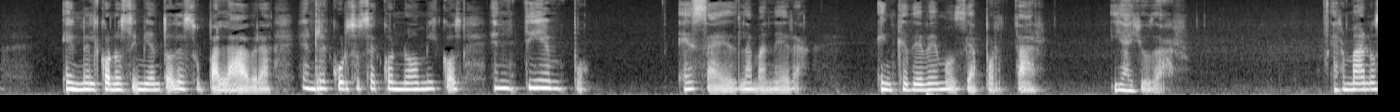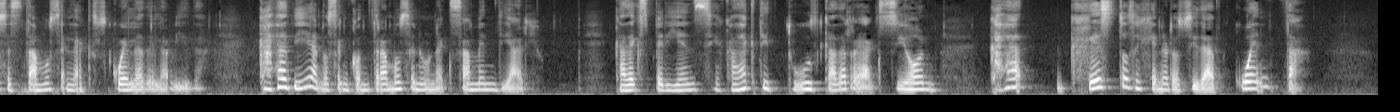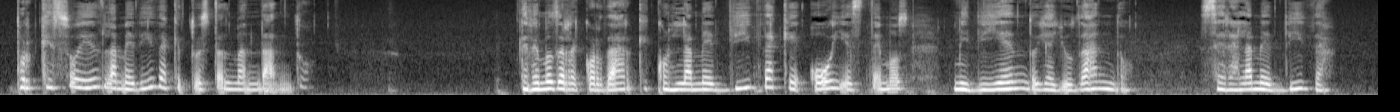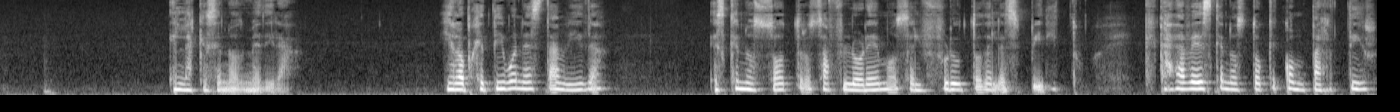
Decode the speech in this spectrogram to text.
en el conocimiento de su palabra, en recursos económicos, en tiempo. Esa es la manera en que debemos de aportar y ayudar. Hermanos, estamos en la escuela de la vida cada día nos encontramos en un examen diario. Cada experiencia, cada actitud, cada reacción, cada gesto de generosidad cuenta, porque eso es la medida que tú estás mandando. Debemos de recordar que con la medida que hoy estemos midiendo y ayudando, será la medida en la que se nos medirá. Y el objetivo en esta vida es que nosotros afloremos el fruto del Espíritu, que cada vez que nos toque compartir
